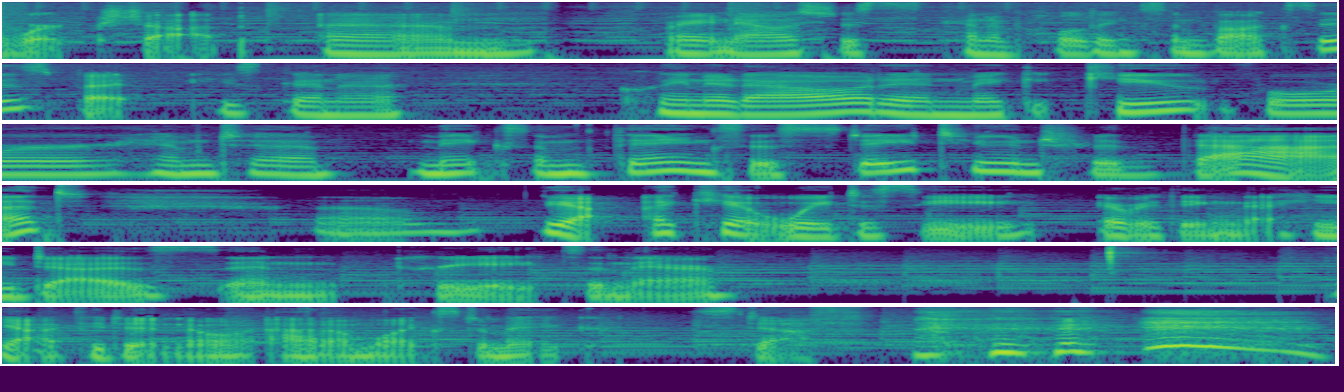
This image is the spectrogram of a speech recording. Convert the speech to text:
workshop. Um, right now it's just kind of holding some boxes, but he's going to clean it out and make it cute for him to make some things. So stay tuned for that. Um, yeah, I can't wait to see everything that he does and creates in there yeah, if you didn't know, Adam likes to make stuff.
